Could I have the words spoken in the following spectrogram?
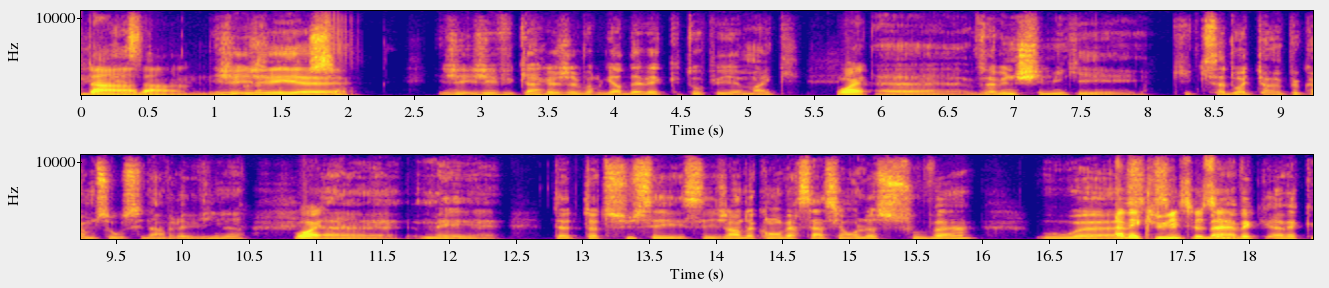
dans, dans, J'ai euh, j'ai- vu, quand je vous regardais avec toi et Mike, Ouais, euh, vous avez une chimie qui est. Qui, qui- ça doit être un peu comme ça aussi dans la vraie vie. Là. ouais. Euh, mais t'as-tu ces, ces genres de conversations-là souvent? Ou, euh, Avec lui, c'est- tu veux ben, dire? avec, avec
